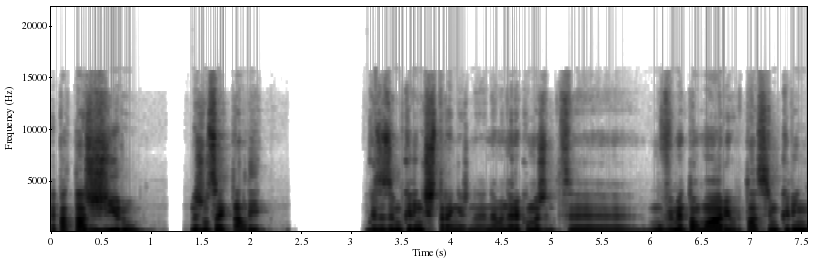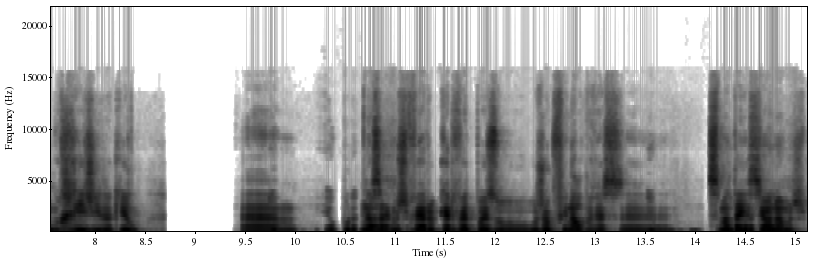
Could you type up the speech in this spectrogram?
epá, está giro, mas não sei, está ali coisas um bocadinho estranhas na, na maneira como a gente eh, movimenta o Mario, está assim um bocadinho rígido aquilo. Ahm, Eu por acaso, não sei, mas quero, quero ver depois o, o jogo final para ver se, se mantém assim ou não, mas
